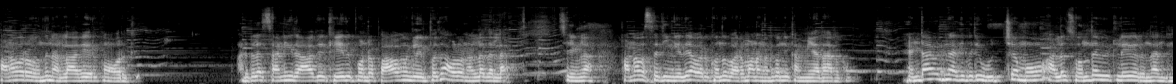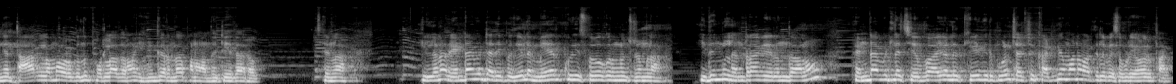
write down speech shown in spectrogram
பணவரம் வந்து நல்லாவே இருக்கும் அவருக்கு. அடுத்தல சனி ராகு கேது போன்ற பாவங்கள் இருப்பது அவ்வளோ நல்லதல்ல. சரிங்களா? பண வசதிங்கிறது அவருக்கு வந்து வருமானங்கள் கொஞ்சம் கம்மியாக தான் இருக்கும். ரெண்டாம் வீட்டின் அதிபதி உச்சமோ அல்லது சொந்த வீட்டிலேயோ இருந்தால் நீங்கள் தாராளமாக அவருக்கு வந்து பொருளாதாரம் எங்கே இருந்தால் பணம் வந்துகிட்டே தான் இருக்கும். சரிங்களா? இல்லைன்னா ரெண்டாம் வீட்டு அதிபதியில் இல்லை மேற்கூறிய சுககுரங்கள் சொன்னோம்ல இதுங்கள் நன்றாக இருந்தாலும் ரெண்டாம் வீட்டில் செவ்வாயோ அல்லது கேது போல் சற்று கடினமான வார்த்தையில் பேசக்கூடியவங்க இருப்பாங்க.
